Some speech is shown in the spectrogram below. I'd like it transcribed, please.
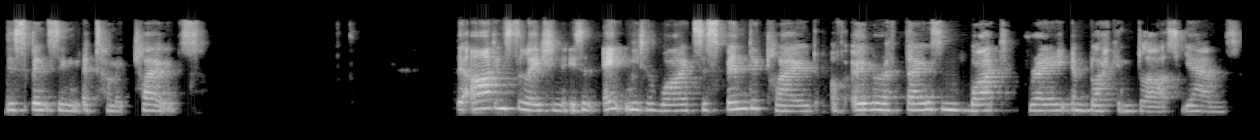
dispensing atomic clouds. The art installation is an eight metre wide suspended cloud of over a thousand white, grey, and blackened glass yams.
